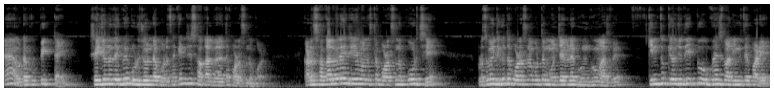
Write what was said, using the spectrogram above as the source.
হ্যাঁ ওটা খুব পিক টাইম সেই জন্য দেখবে গুরুজনরা বলে থাকেন যে সকালবেলাতে পড়াশুনো কর। কারণ সকালবেলায় যে মানুষটা পড়াশোনা করছে প্রথমের দিকে তো পড়াশোনা করতে মন চাইবে না, ঘুম ঘুম আসবে। কিন্তু কেউ যদি একটু অভ্যাস বানিয়ে নিতে পারে,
